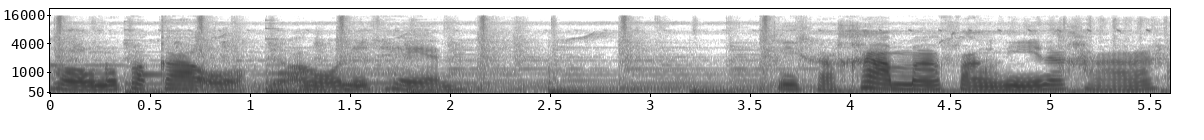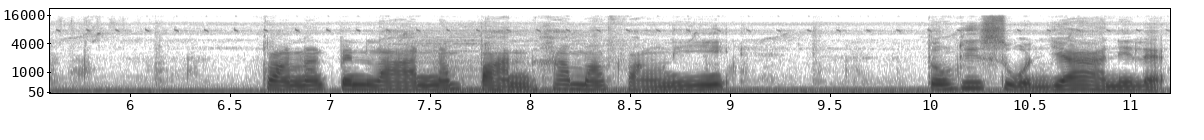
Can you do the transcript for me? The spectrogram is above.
ทองนพเก้าออก เดี๋ยวเอาอันนี้แทน นี่ค่ะ ข้ามมาฝั่งนี้นะคะ ฝั่งนั้นเป็นร้านน้ำปั่นข้ามมาฝั่งนี้ ตรงที่สวนหญ้านี่แหละ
